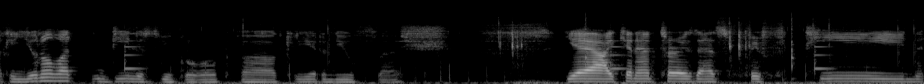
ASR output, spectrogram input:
Okay, you know what? Delist you group. Uh, create a new flash. Yeah, I can enter it as 15.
